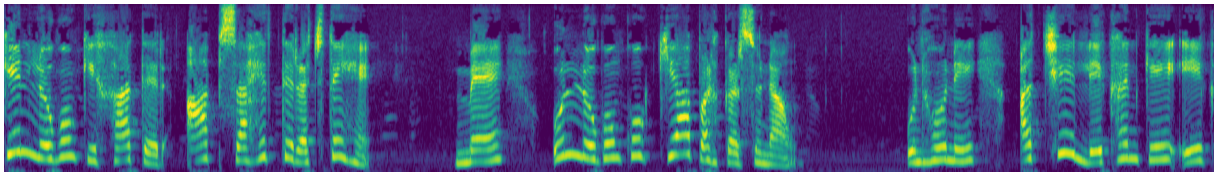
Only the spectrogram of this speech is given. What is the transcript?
किन लोगों की खातिर आप साहित्य रचते हैं? मैं उन लोगों को क्या पढ़कर सुनाऊं? उन्होंने अच्छे लेखन के एक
